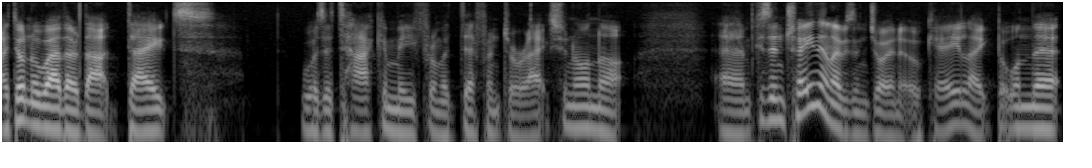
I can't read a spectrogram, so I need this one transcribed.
I don't know whether that doubt was attacking me from a different direction or not. Because um, in training I was enjoying it okay, like, but when the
